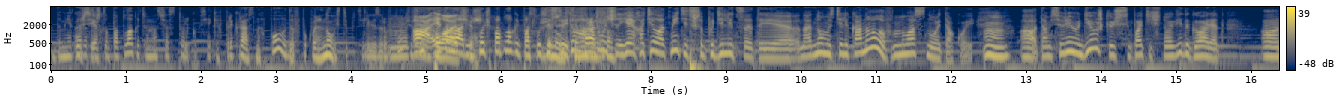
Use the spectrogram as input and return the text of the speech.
Да мне У кажется, всех. что поплакать у нас сейчас столько всяких прекрасных поводов, буквально новости по телевизору Ну, включишь. А, это ладно. Хочешь поплакать, послушай новости. Действительно, Да, Хорошо. точно. Я хотела отметить, что поделиться этой э, на одном из телеканалов, новостной такой. М. А, там все время девушки очень симпатичного вида говорят. а,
